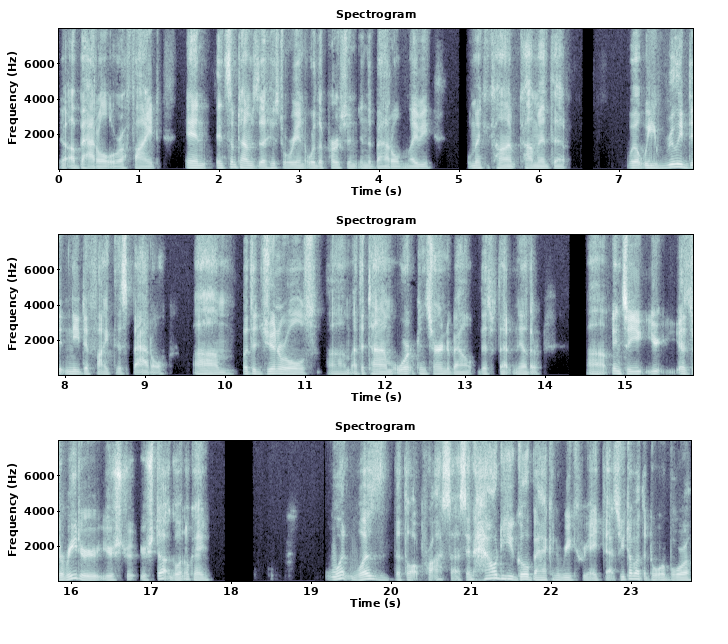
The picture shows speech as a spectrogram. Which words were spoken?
a battle or a fight, and and sometimes the historian or the person in the battle maybe will make a com- comment that, well, we really didn't need to fight this battle, um, but the generals um, at the time weren't concerned about this, that, and the other, uh, and so you, you as a reader, you're you're stuck going, okay, what was the thought process, and how do you go back and recreate that? So you talk about the Tora Bora,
